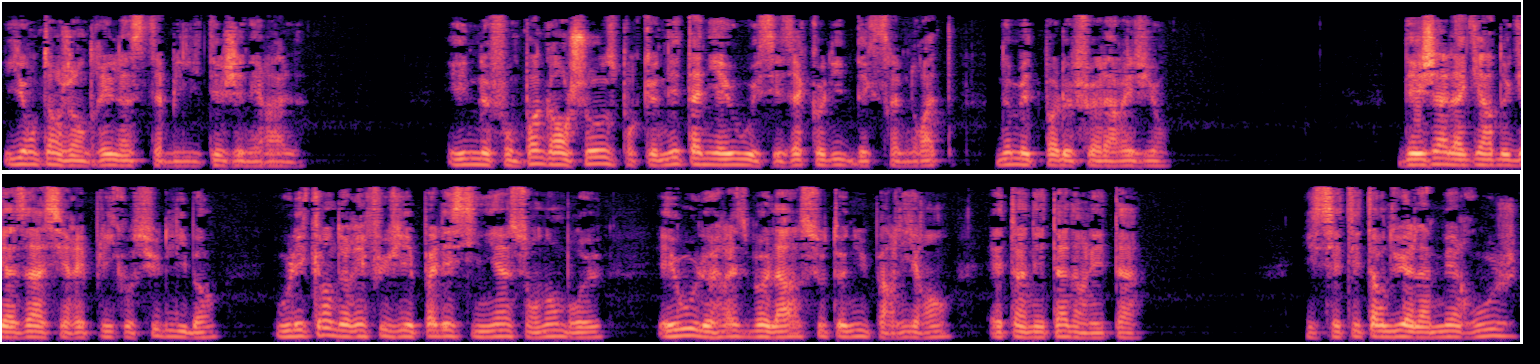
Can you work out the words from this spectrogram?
y ont engendré l'instabilité générale et ils ne font pas grand-chose pour que Netanyahou et ses acolytes d'extrême droite ne mettent pas le feu à la région. Déjà la guerre de Gaza a ses répliques au sud Liban, où les camps de réfugiés palestiniens sont nombreux et où le Hezbollah, soutenu par l'Iran, est un État dans l'État. Il s'est étendu à la mer Rouge,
